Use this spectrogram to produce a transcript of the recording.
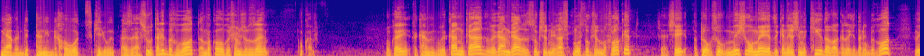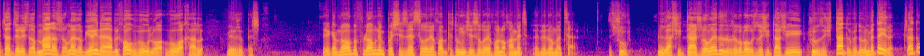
שנייה, אבל תענית בכורות, כאילו, אז, אז שוב, תענית בכורות, המקור הראשון של זה הוא כאן. אוקיי? וכאן, וכאן כאן וגם גם, זה סוג של נראה כמו סוג של מחלוקת. ש... כלומר, שוב, מי שאומר את זה כנראה שמכיר דבר כזה תענית בכורות, מצד שני יש רב מנה שאומר רבי יוינה היה בכור והוא, לא, והוא אכל בערב פסח. זה גם לא אומרים פה שזה אסור לאכול, פשוט אומרים שאסור לאכול לא חמץ ולא מצה. שוב, לשיטה שעומדת, זה לא ברור שזו שיטה שהיא, שוב, זו שיטת רבי דומן בתרא, בסדר,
